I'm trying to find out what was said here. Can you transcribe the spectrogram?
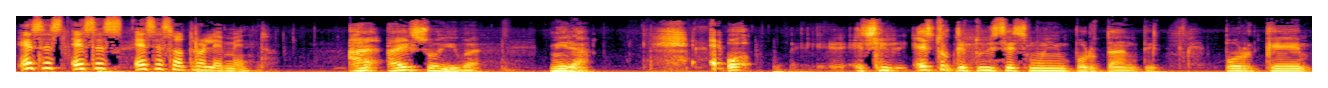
Ese es, ese es, ese es otro elemento. A, a eso iba. Mira, o- es decir, esto que tú dices es muy importante, porque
